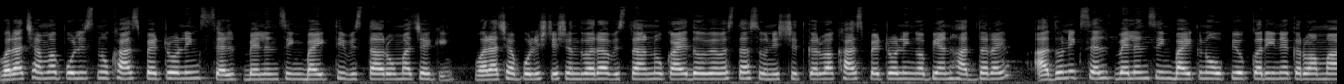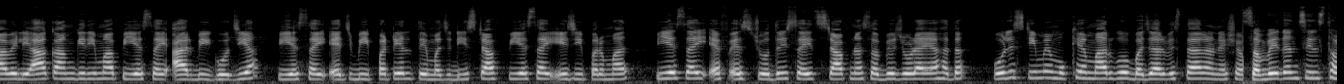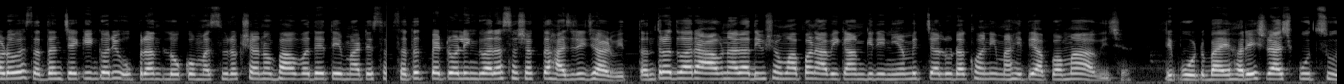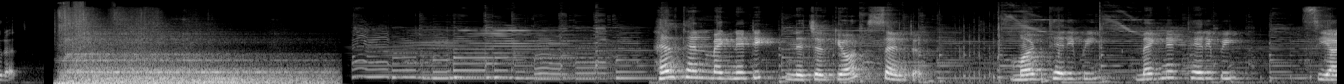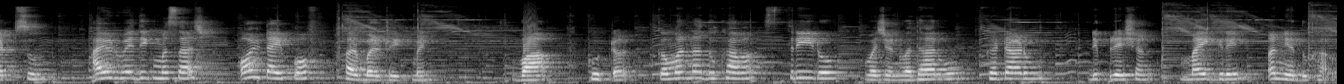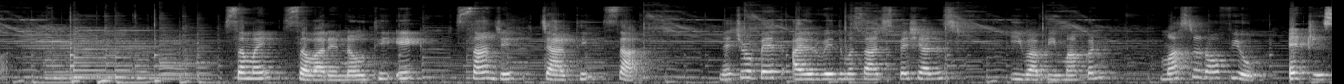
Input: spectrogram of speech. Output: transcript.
વરાછામાં પોલીસનું ખાસ patrolling self balancing બાઇકથી વિસ્તારોમાં ચેકિંગ. વરાછા પોલીસ સ્ટેશન દ્વારા વિસ્તારનું કાયદો વ્યવસ્થા સુનિશ્ચિત કરવા ખાસ પેટ્રોલિંગ અભિયાન હાથ ધરાયું. આધુનિક સેલ્ફ બેલેન્સિંગ બાઇકનો ઉપયોગ કરીને કરવામાં આવેલી આ કામગીરીમાં PSI RB Gojiya, PSI HB Patel તેમજ D staff PSI AG Parmar, PSI FS Chaudhary સહિત સ્ટાફના સભ્યો જોડાયા હતા. પોલીસ ટીમે મુખ્ય માર્ગો, બજાર વિસ્તાર અને સંવેદનશીલ સ્થળોએ સઘન ચેકિંગ કર્યું. ઉપરાંત લોકોમાં સુરક્ષાનો ભાવ વધે તે માટે સતત પેટ્રોલિંગ દ્વારા સશક્ત હાજરી જાળવી. તંત્ર દ્વારા આવનારા દિવસોમાં પણ આવી કામગીરી નિયમિત ચાલુ રાખવાની માહિતી આપવામાં આવી છે. Report by Haresh Rajput, Surat. Health and magnetic nature cure centre. Mud therapy, magnet therapy shiatsu Ayurvedic massage all type of herbal treatment વા ઘૂંટણ કમરના દુખાવા સ્ત્રી રોગ વજન વધારવું ઘટાડવું ડિપ્રેશન માઇગ્રેન અન્ય દુખાવા સમય સવારે નવથી એક સાંજે ચારથી સાત naturopath Ayurveda massage specialist Eva P માકન master of યોગ એડ્રેસ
